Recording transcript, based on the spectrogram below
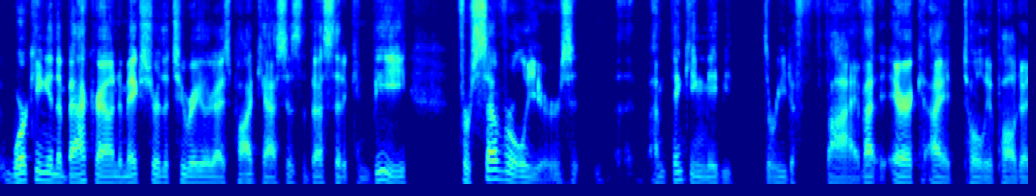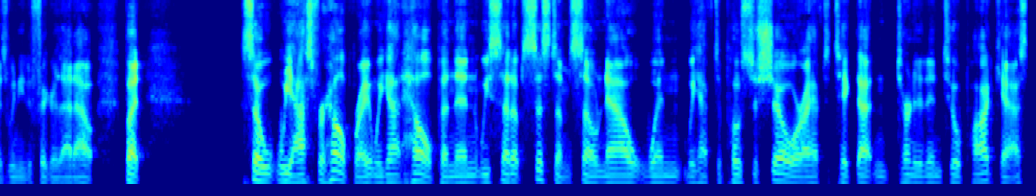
working in the background to make sure the Two Regular Guys podcast is the best that it can be for several years. I'm thinking maybe three to five. I, Eric, I totally apologize. We need to figure that out. But so we asked for help right we got help and then we set up systems so now when we have to post a show or i have to take that and turn it into a podcast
